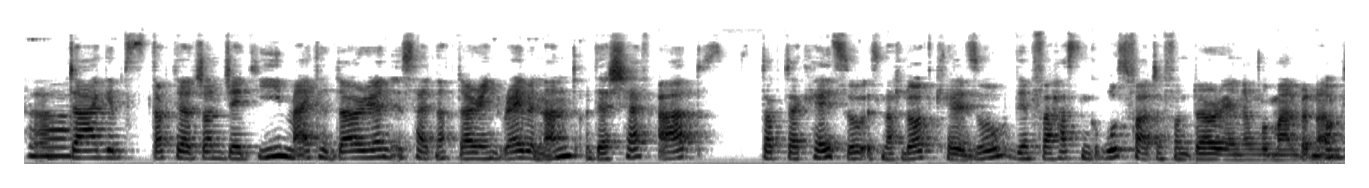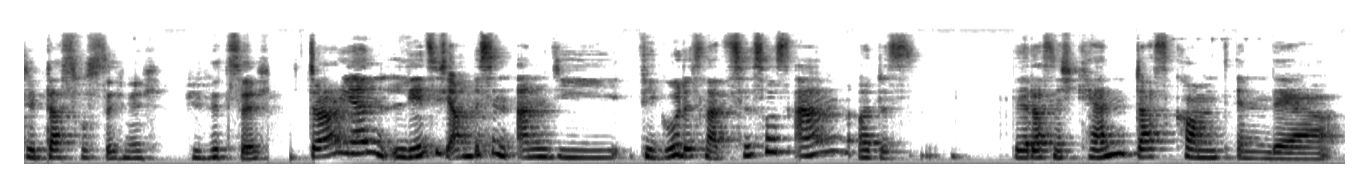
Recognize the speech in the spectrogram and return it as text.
Ja. Da gibt's Dr. John J.D., Michael Dorian ist halt nach Dorian Gray benannt und der Chefarzt Dr. Kelso ist nach Lord Kelso, dem verhassten Großvater von Dorian im Roman benannt. Okay, das wusste ich nicht. Wie witzig. Dorian lehnt sich auch ein bisschen an die Figur des Narzissus an. Und das, wer das nicht kennt, das kommt in der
